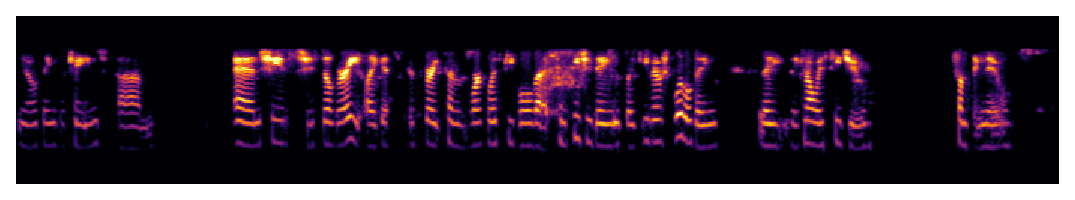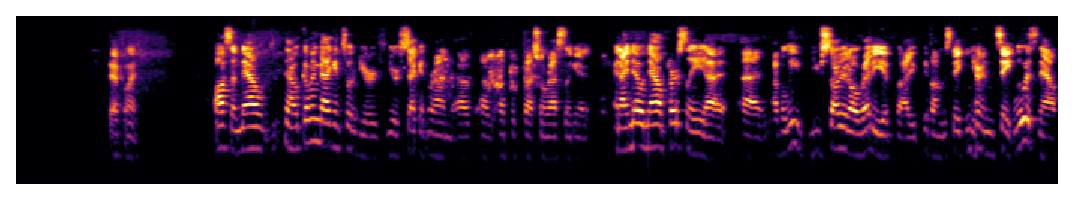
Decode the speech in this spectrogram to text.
you know things have changed. Um, and she's she's still great. Like it's it's great to work with people that can teach you things. Like even if little things, they they can always teach you something new. Definitely. Awesome. Now, now going back in sort of your your second run of, of, of professional wrestling, and, and I know now personally, uh, uh, I believe you've started already. If I if I'm mistaken, you're in St. Louis now.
